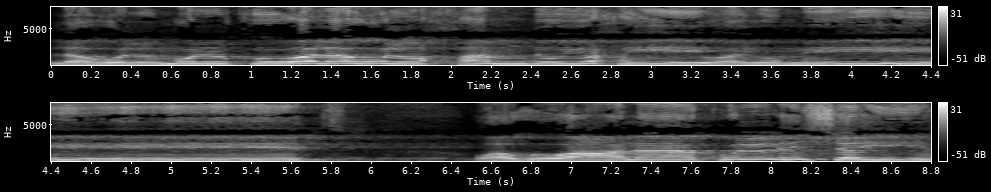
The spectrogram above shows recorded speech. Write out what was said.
له الملك وله الحمد يحيي ويميت. وهو على كل شيء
